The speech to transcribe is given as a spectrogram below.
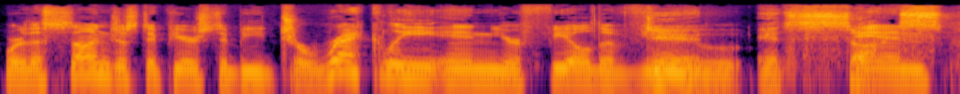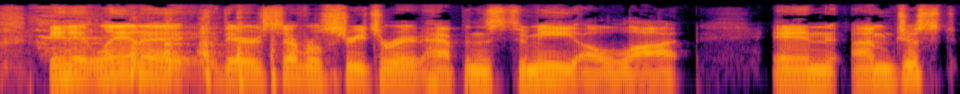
where the sun just appears to be directly in your field of view. Dude, it sucks. And in Atlanta, there are several streets where it happens to me a lot. And I'm just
